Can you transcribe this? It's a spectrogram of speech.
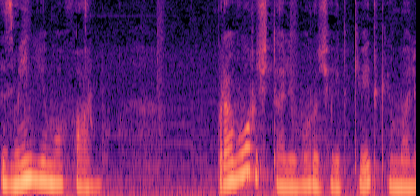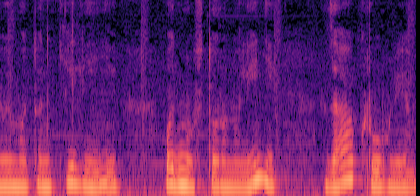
Змінюємо фарбу. Праворуч та ліворуч від квітки малюємо тонкі лінії. Одну сторону лінії заокруглюємо.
